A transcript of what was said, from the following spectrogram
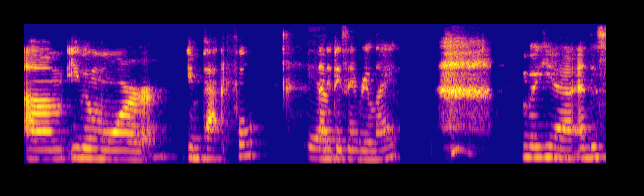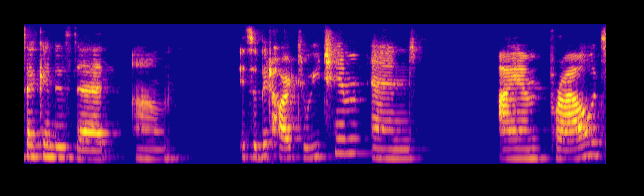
um, even more impactful yeah. than it is in real life. But yeah, and the second is that um, it's a bit hard to reach him, and I am proud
